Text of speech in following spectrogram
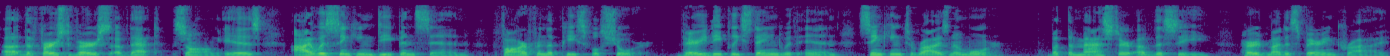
Uh, the first verse of that song is I was sinking deep in sin, far from the peaceful shore, very deeply stained within, sinking to rise no more. But the master of the sea heard my despairing cry,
